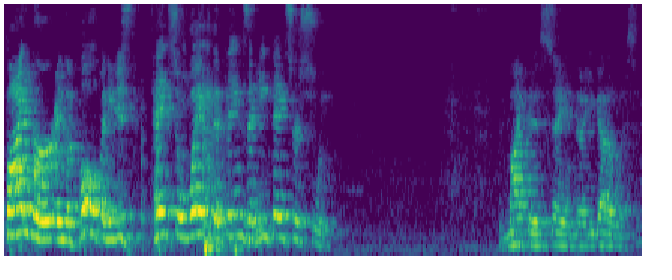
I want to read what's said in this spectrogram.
fiber in the pulp and he just takes away the things that he thinks are sweet. Micah is saying, No, you got to listen.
